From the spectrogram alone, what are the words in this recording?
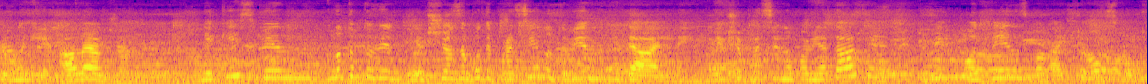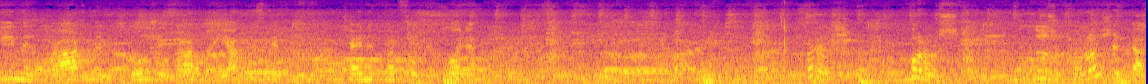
чому ні. Але якийсь він, ну тобто він, якщо забути про ціну, то він ідеальний. Якщо про ціну пам'ятати, то він один з багатьох спокійних, гарних, дуже гарної якості чайних парфумів. Оля. Хороший. Хороший. Дуже хороший, так.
